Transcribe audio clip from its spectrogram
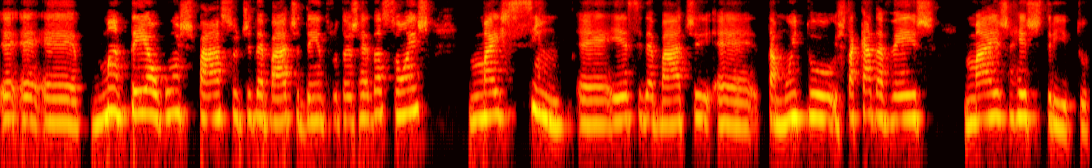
é, é, é, manter algum espaço de debate dentro das redações, mas sim, é, esse debate está muito, está cada vez mais restrito.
